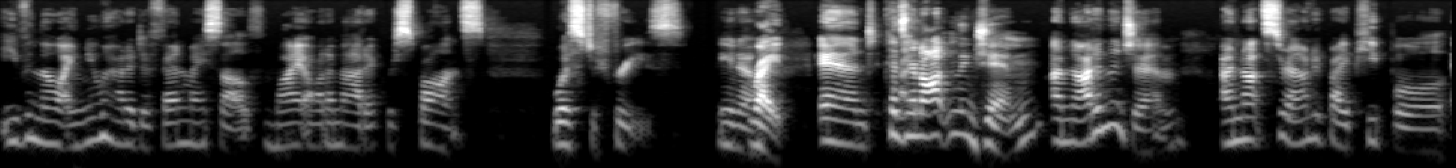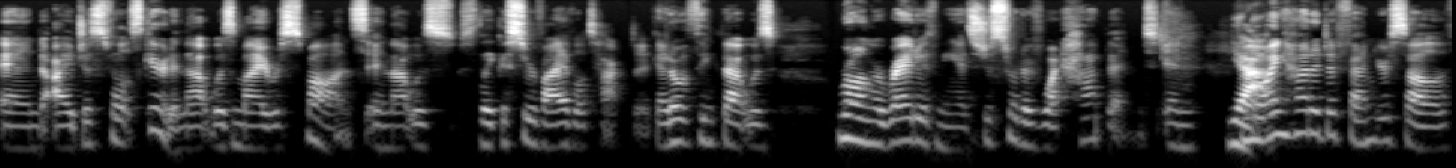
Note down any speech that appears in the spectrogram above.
even though I knew how to defend myself, my automatic response was to freeze you know right and because you're not in the gym i'm not in the gym i'm not surrounded by people and i just felt scared and that was my response and that was like a survival tactic i don't think that was wrong or right of me it's just sort of what happened and yeah. knowing how to defend yourself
